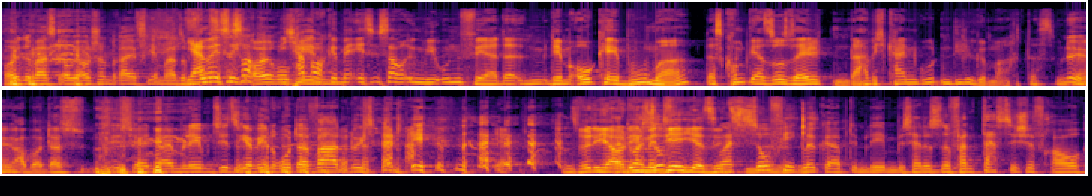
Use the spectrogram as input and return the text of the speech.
Heute war es glaube ich auch schon drei, vier Mal. Also Ja, 50 aber es ist auch, Euro ich habe auch gemerkt, es ist auch irgendwie unfair, da, dem OK Boomer, das kommt ja so selten. Da habe ich keinen guten Deal gemacht. Dass du Nö, da, aber das ist ja in deinem Leben, zieht sich ja wie ein roter Faden durch dein Leben. sonst würde ich ja auch Du nicht mit so dir hier sitzen. Du hast so Also viel das Glück gehabt im Leben bisher. Du bist eine fantastische Frau.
